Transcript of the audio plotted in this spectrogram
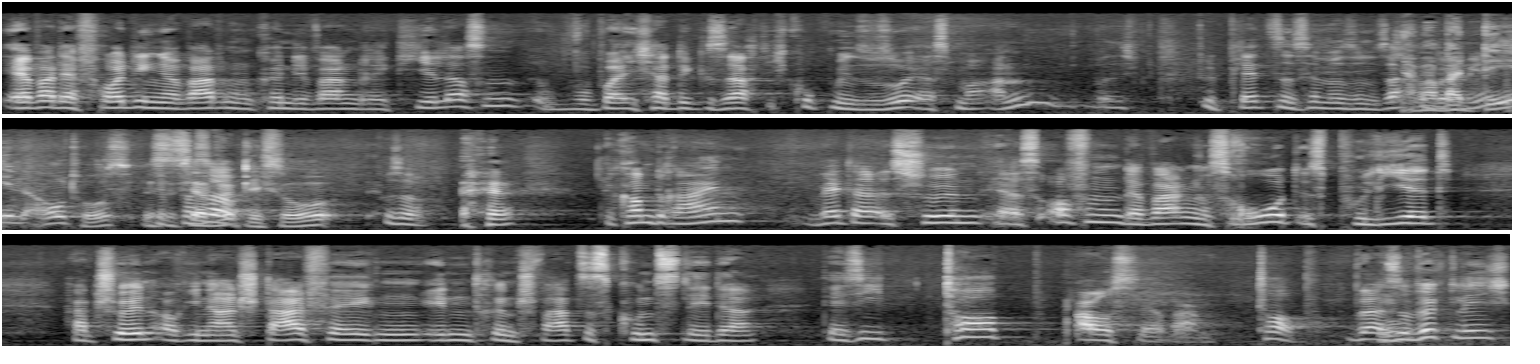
er war der freudigen Erwartung und könnte den Wagen direkt hier lassen. Wobei ich hatte gesagt, ich gucke mir sowieso erstmal an. Mit Plätzen ist ja immer so eine Sache. Ja, aber bei, bei den Autos ist ja, es ja auf. wirklich so. Auf. er kommt rein, Wetter ist schön, er ist offen, der Wagen ist rot, ist poliert, hat schön original Stahlfelgen, innen drin schwarzes Kunstleder. Der sieht top aus, der Wagen. Top. Also mhm. wirklich,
